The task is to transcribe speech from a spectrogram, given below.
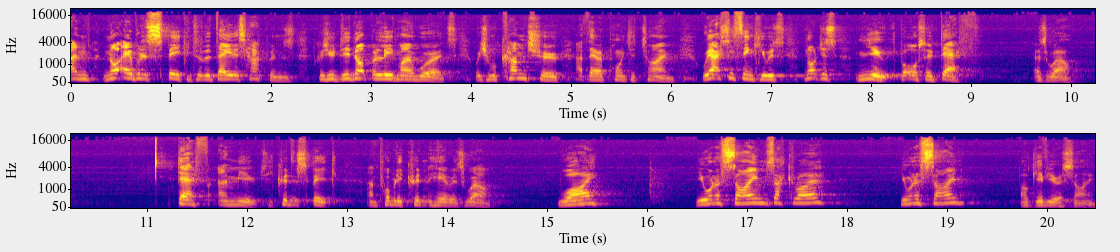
and not able to speak until the day this happens because you did not believe my words, which will come true at their appointed time. We actually think he was not just mute, but also deaf as well. Deaf and mute. He couldn't speak and probably couldn't hear as well. Why? You want a sign, Zechariah? You want a sign? I'll give you a sign.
